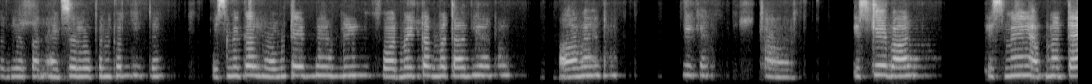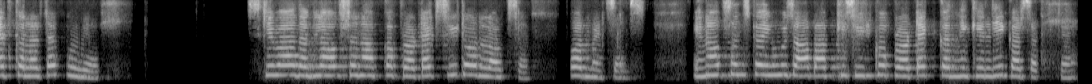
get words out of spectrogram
चलिए अपन एक्सेल ओपन कर लेते हैं। इसमें कल होम टैब में हमने फॉर्मेट तक बता दिया था। आ गए थे। ठीक है। इसके बाद इसमें अपना टैब कलर तक हो गया। इसके बाद अगला ऑप्शन आपका प्रोटेक्ट सीट और लॉक सेल फॉर्मेट सेल्स इन ऑप्शंस का यूज़ आप आपकी सीट को प्रोटेक्ट करने के लिए कर सकते हैं।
